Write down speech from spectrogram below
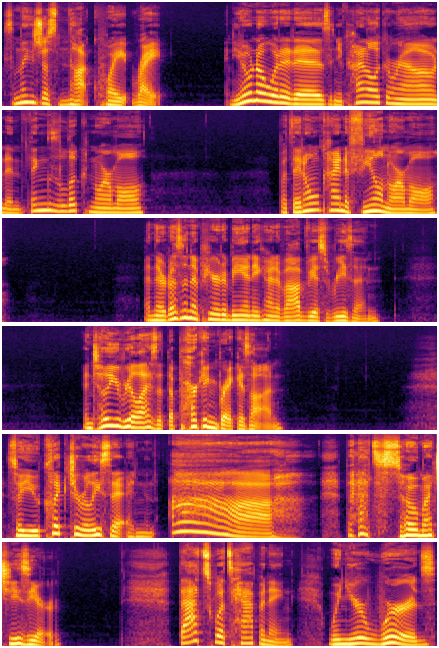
Something's just not quite right. And you don't know what it is, and you kind of look around and things look normal, but they don't kind of feel normal. And there doesn't appear to be any kind of obvious reason until you realize that the parking brake is on. So you click to release it, and ah, that's so much easier. That's what's happening when your words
